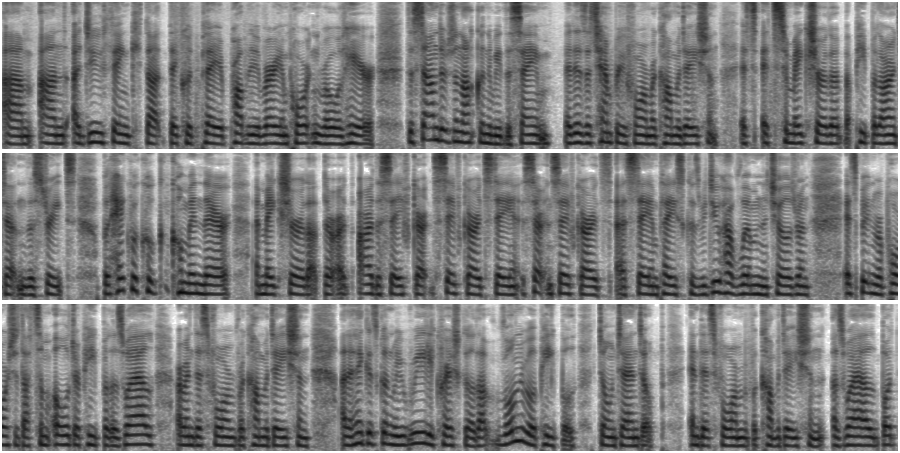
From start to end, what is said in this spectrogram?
Um, and I do think that they could play probably a very important role here. The standards are not going to be the same. It is a temporary form of accommodation. It's it's to make sure that people aren't out in the streets. But HIQA could come in there and make sure that there are, are the safeguard, safeguards stay certain safeguards uh, stay in place because we do have women and children. It's been reported that some older people as well are in this form of accommodation. And I think it's going to be really critical that vulnerable people don't end up in this form of accommodation as well. But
